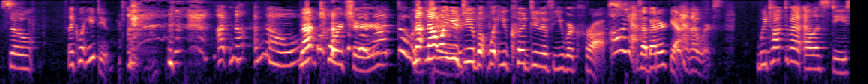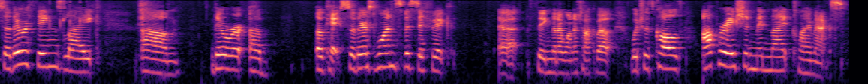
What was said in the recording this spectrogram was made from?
So Like what you do. I'm not. I'm no. Not torture. Not Not, not what you do, but what you could do if you were cross. Oh yeah. Is that better? Yeah. Yeah, that works. We talked about LSD, so there were things like um, there were uh, okay. So there's one specific uh, thing that I want to talk about, which was called Operation Midnight Climax.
